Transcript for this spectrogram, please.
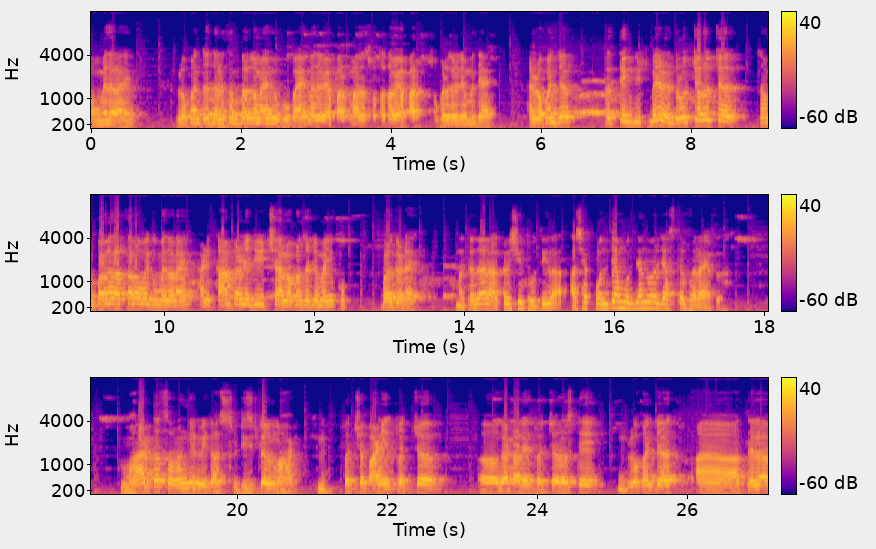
उमेदवार आहे. लोकांचा जनसंपर्क माझ्याकडे खूप आहे. माझा व्यापार माझा स्वतःचा व्यापार सुकड गल्लीमध्ये आहे. आणि लोकांच्या प्रत्येक दिवशी म्हणजे रोजच्या रोज संपर्कात असणारा एक उमेदवार आहे. आणि काम करण्याची इच्छा लोकांसाठी माझी खूप बळकट आहे. मतदार आकर्षित होतील अशा कोणत्या मुद्द्यांवर जास्त भर आहे आपला? महाडचा सर्वांगीण विकास डिजिटल महाड. स्वच्छ पाणी स्वच्छ गटारे स्वच्छ रस्ते लोकांच्या असलेल्या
